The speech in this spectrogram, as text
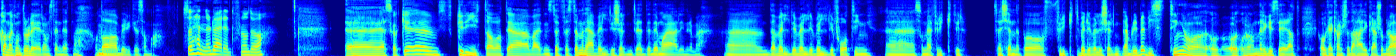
kan jeg kontrollere omstendighetene. Og da blir det ikke det samme. Så det hender du er redd for noe, du òg. Eh, Jeg skal ikke skryte av at jeg er verdens tøffeste, men jeg er veldig sjelden redd. Det må jeg ærlig innrømme. Eh, Det er veldig, veldig, veldig få ting som jeg frykter. Så jeg kjenner på frykt veldig veldig sjelden. Jeg blir bevisst ting og, og, og, og kan registrere at ok, kanskje det her ikke er så bra,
